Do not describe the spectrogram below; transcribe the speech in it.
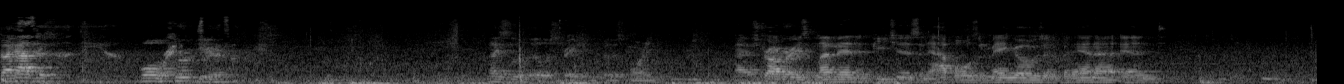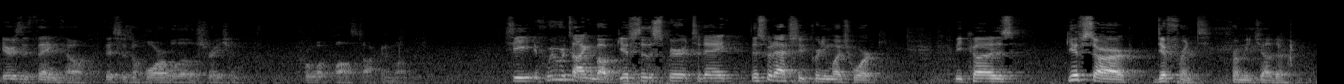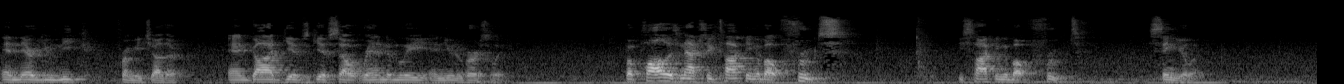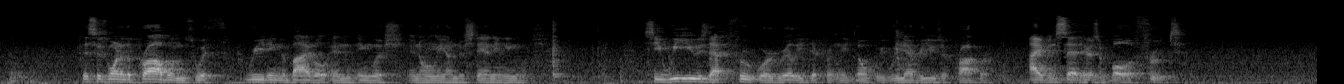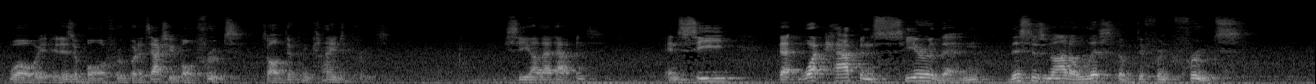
So I have this bowl of fruit here. Nice little illustration for this morning. I have strawberries and lemon and peaches and apples and mangoes and a banana and here's the thing though. This is a horrible illustration for what Paul's talking about. See, if we were talking about gifts of the Spirit today, this would actually pretty much work because gifts are different from each other and they're unique from each other. And God gives gifts out randomly and universally. But Paul isn't actually talking about fruits, he's talking about fruit, singular. This is one of the problems with reading the Bible in English and only understanding English. See, we use that fruit word really differently, don't we? We never use it proper. I even said, here's a bowl of fruit. Well, it is a bowl of fruit, but it's actually a bowl of fruits. It's all different kinds of fruits. See how that happens? And see that what happens here then, this is not a list of different fruits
